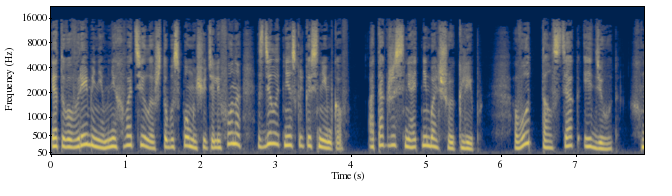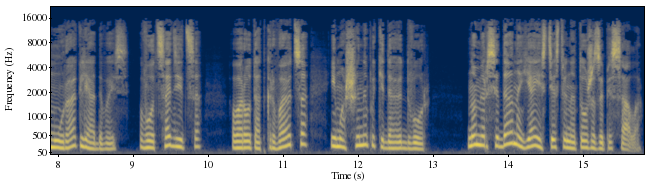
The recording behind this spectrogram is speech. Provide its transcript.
Этого времени мне хватило, чтобы с помощью телефона сделать несколько снимков, а также снять небольшой клип. Вот толстяк идет, хмуро оглядываясь. Вот садится. Ворота открываются, и машины покидают двор. Номер седана я, естественно, тоже записала.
